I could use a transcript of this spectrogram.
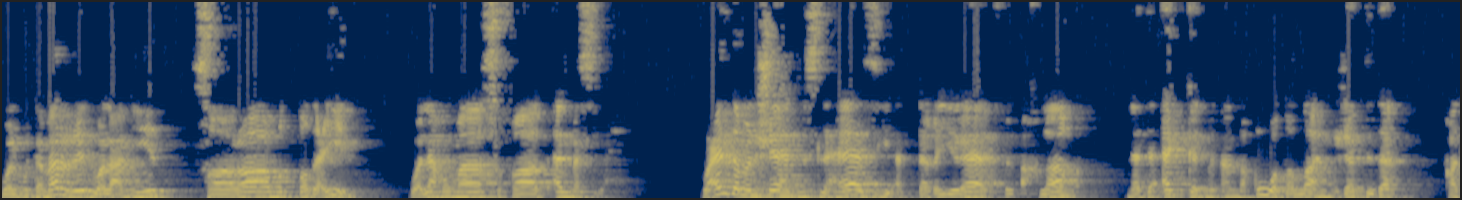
والمتمرد والعنيد صارا متضعين ولهما صفات المسيح وعندما نشاهد مثل هذه التغيرات في الأخلاق نتأكد من أن قوة الله المجددة قد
